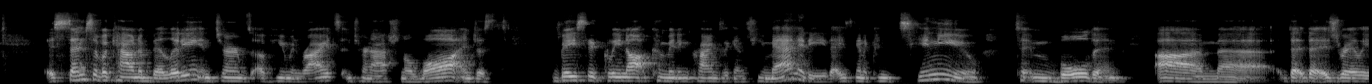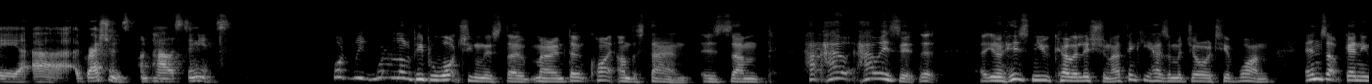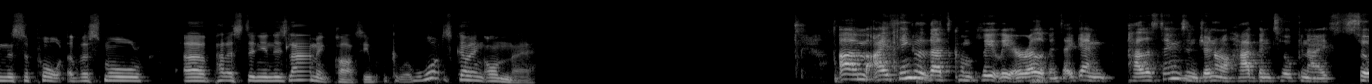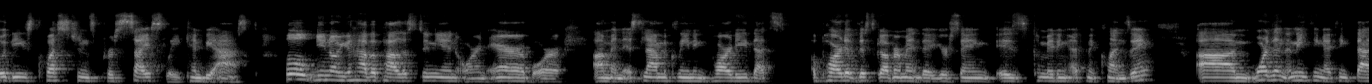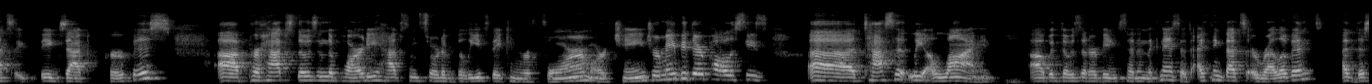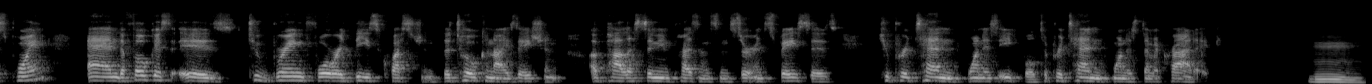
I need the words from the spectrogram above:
sense of accountability in terms of human rights, international law, and just basically not committing crimes against humanity, that he's going to continue to embolden um, uh, the, the, Israeli uh, aggressions on Palestinians. What we, what a lot of people watching this, though, Mariam, don't quite understand is um, how, how, how is it that you know, his new coalition, I think he has a majority of one, ends up getting the support of a small uh, Palestinian Islamic party. What's going on there? Um, I think that that's completely irrelevant. Again, Palestinians in general have been tokenized, so these questions precisely can be asked. Well, you know, you have a Palestinian or an Arab or um, an Islamic leaning party that's a part of this government that you're saying is committing ethnic cleansing. Um, more than anything, I think that's the exact purpose. Uh, perhaps those in the party have some sort of belief they can reform or change, or maybe their policies uh, tacitly align uh, with those that are being said in the Knesset. I think that's irrelevant at this point. And the focus is to bring forward these questions the tokenization of Palestinian presence in certain spaces to pretend one is equal, to pretend one is democratic. Mm.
